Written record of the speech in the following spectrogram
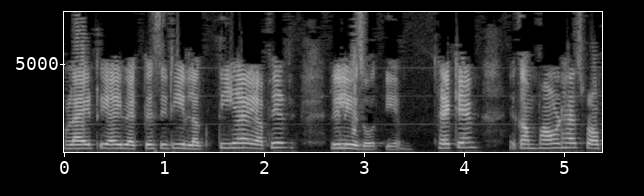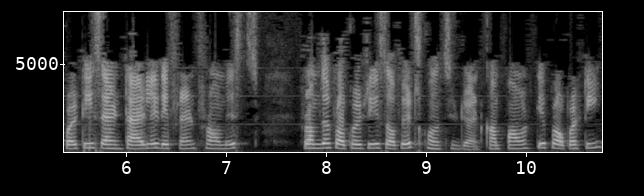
लाइट या इलेक्ट्रिसिटी लगती है या फिर रिलीज़ होती है। Second compound has properties entirely different from its from the properties of its constituent compound की प्रॉपर्टी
